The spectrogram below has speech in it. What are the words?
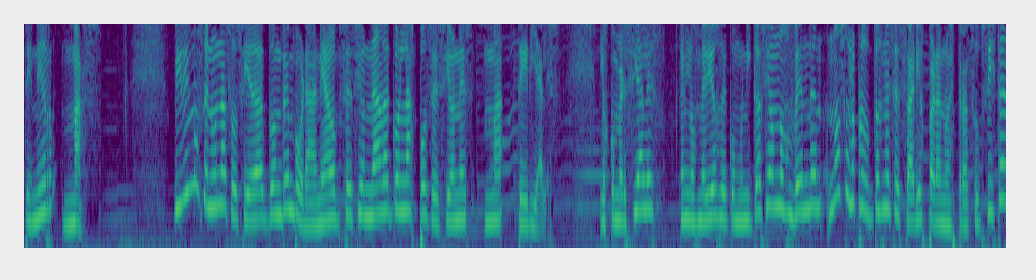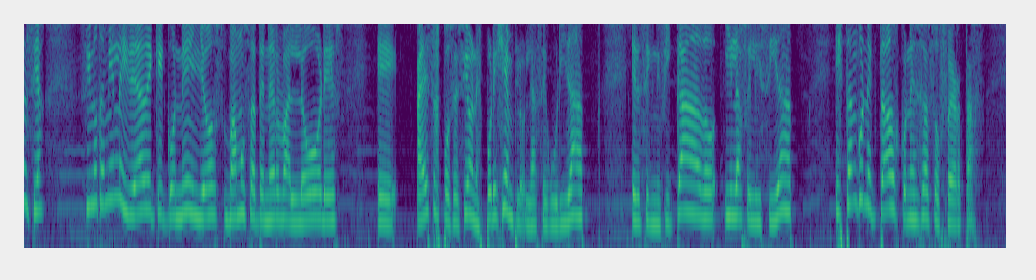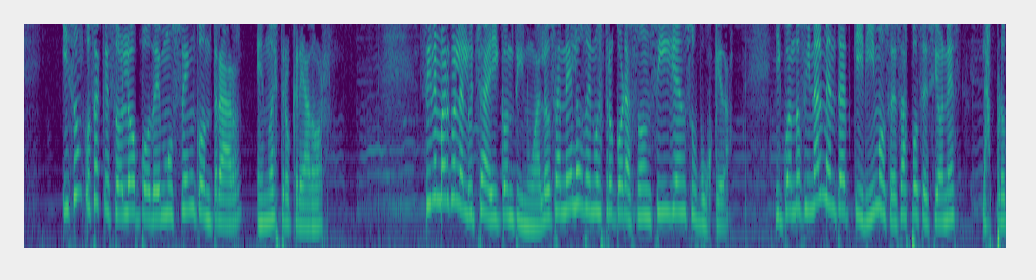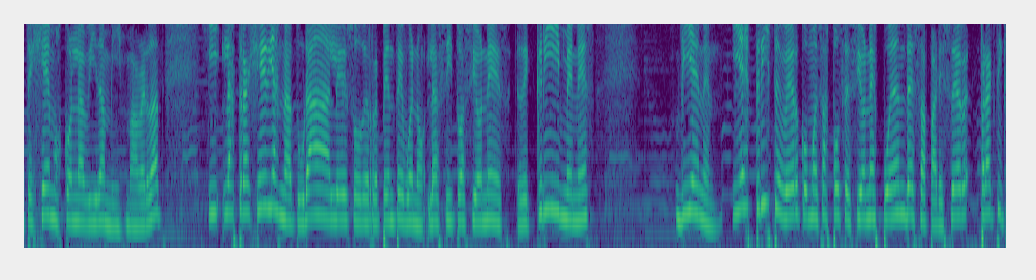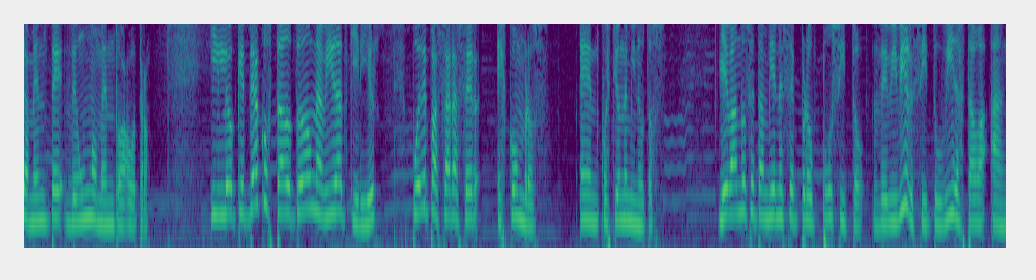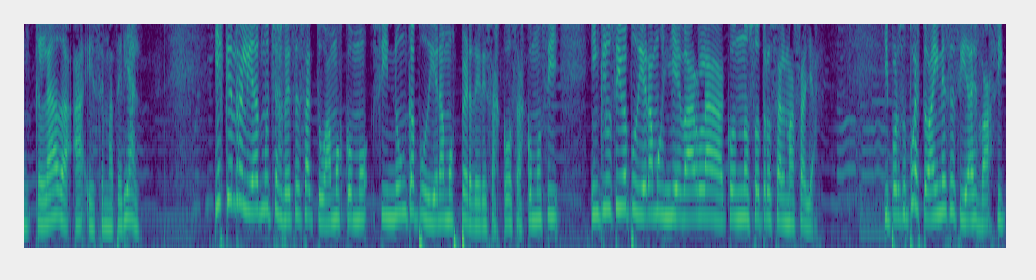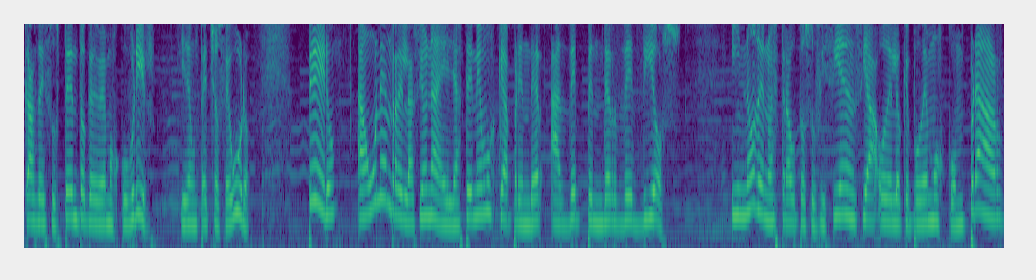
Tener más. Vivimos en una sociedad contemporánea obsesionada con las posesiones materiales. Los comerciales en los medios de comunicación nos venden no solo productos necesarios para nuestra subsistencia, sino también la idea de que con ellos vamos a tener valores eh, a esas posesiones. Por ejemplo, la seguridad, el significado y la felicidad están conectados con esas ofertas. Y son cosas que solo podemos encontrar en nuestro Creador. Sin embargo, la lucha ahí continúa. Los anhelos de nuestro corazón siguen su búsqueda. Y cuando finalmente adquirimos esas posesiones, las protegemos con la vida misma, ¿verdad? Y las tragedias naturales o de repente, bueno, las situaciones de crímenes vienen. Y es triste ver cómo esas posesiones pueden desaparecer prácticamente de un momento a otro. Y lo que te ha costado toda una vida adquirir, puede pasar a ser escombros en cuestión de minutos, llevándose también ese propósito de vivir si tu vida estaba anclada a ese material. Y es que en realidad muchas veces actuamos como si nunca pudiéramos perder esas cosas, como si inclusive pudiéramos llevarla con nosotros al más allá. Y por supuesto, hay necesidades básicas de sustento que debemos cubrir y de un techo seguro. Pero aún en relación a ellas, tenemos que aprender a depender de Dios y no de nuestra autosuficiencia o de lo que podemos comprar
